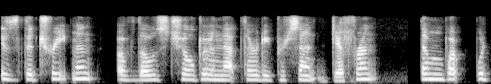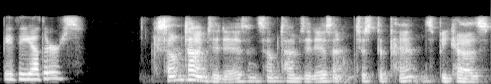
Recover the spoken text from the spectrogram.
Is the treatment of those children, that 30%, different than what would be the others? Sometimes it is, and sometimes it isn't. It just depends because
